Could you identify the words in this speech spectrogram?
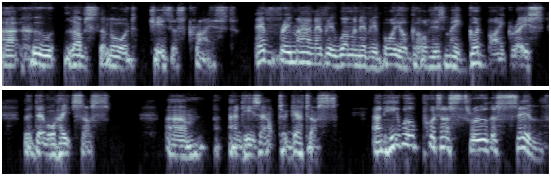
uh, who loves the Lord Jesus Christ. Every man, every woman, every boy or girl who's made good by grace, the devil hates us. Um, and he's out to get us. And he will put us through the sieve.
